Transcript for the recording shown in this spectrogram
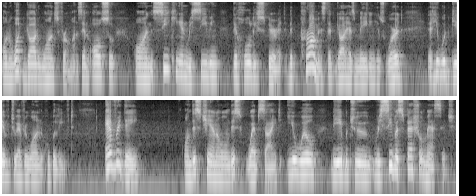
on what God wants from us, and also on seeking and receiving the Holy Spirit, the promise that God has made in His Word that He would give to everyone who believed. Every day on this channel, on this website, you will be able to receive a special message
